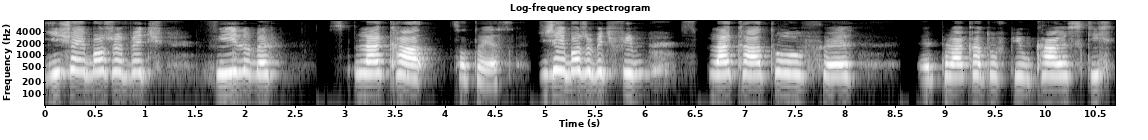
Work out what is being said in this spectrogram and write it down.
Dzisiaj może być film z plaka... Co to jest? Dzisiaj może być film z plakatów, y, y, plakatów piłkarskich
